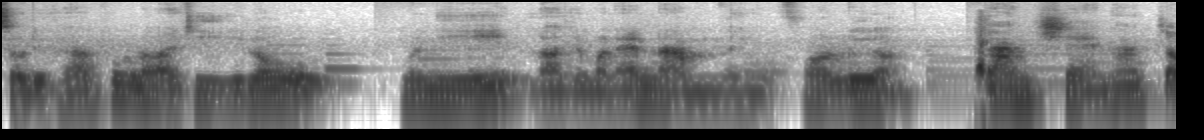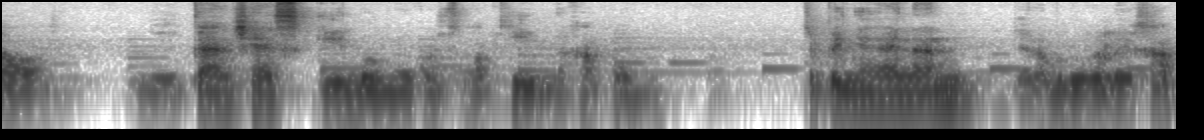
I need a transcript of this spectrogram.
สวัสดีครับ พวกเราไอทีฮีโร่วันนี้เราจะมาแนะนำในหัวข้อเรื่อง การแชร์หน้าจอ หรือการแชร์สกรีนบน Microsoft Teams นะครับผม จะเป็นยังไงนั้น เดี๋ยวเรามาดูกันเลยครับ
